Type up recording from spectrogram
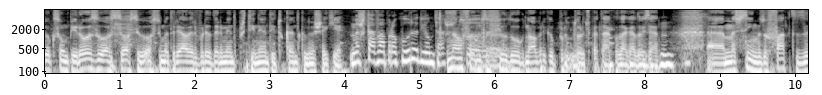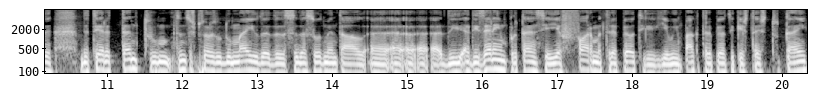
eu que sou um piroso ou se, ou se- ou se o material era verdadeiramente pertinente e tocante como eu achei que é. Mas estava à procura de um texto. Não, foi um desafio do Hugo Nóbrega, o produtor do espetáculo da H2N. Ah, mas sim, mas o facto de, de ter tanto, tantas pessoas do, do meio da, da, da saúde mental ah, a, a- a- a di- a importância e a forma terapêutica e o impacto terapêutico que este texto tem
